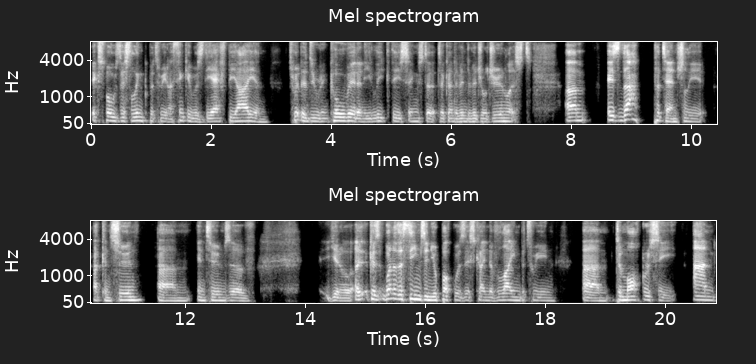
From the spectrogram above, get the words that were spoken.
exposed this link between I think it was the FBI and Twitter during COVID, and he leaked these things to, to kind of individual journalists. Um, is that potentially a concern um, in terms of, you know, because one of the themes in your book was this kind of line between um, democracy and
